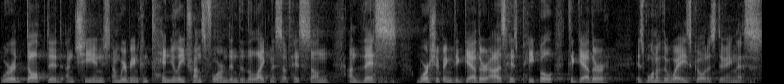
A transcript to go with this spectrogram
we're adopted and changed, and we're being continually transformed into the likeness of His Son. And this, worshiping together as His people together, is one of the ways God is doing this.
